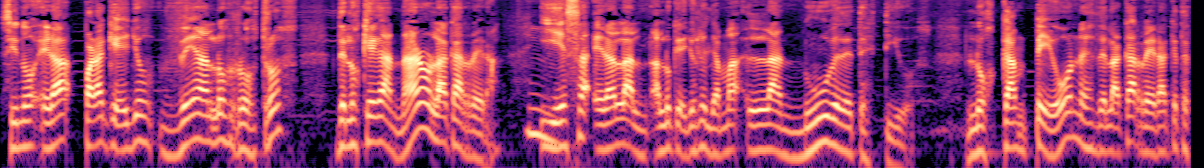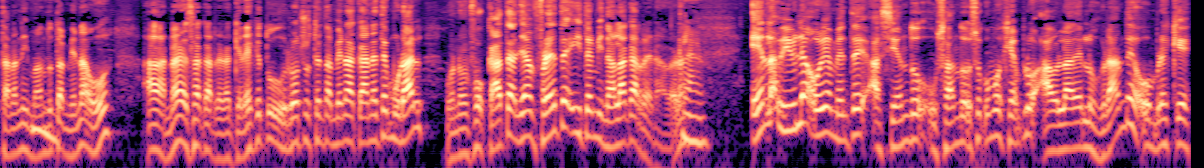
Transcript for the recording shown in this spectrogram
sino era para que ellos vean los rostros de los que ganaron la carrera. Mm. Y esa era la, a lo que ellos le llaman la nube de testigos. Los campeones de la carrera que te están animando Mm. también a vos a ganar esa carrera. ¿Querés que tu rostro esté también acá en este mural? Bueno, enfocate allá enfrente y terminar la carrera, ¿verdad? Claro. En la Biblia, obviamente, haciendo, usando eso como ejemplo, habla de los grandes hombres que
